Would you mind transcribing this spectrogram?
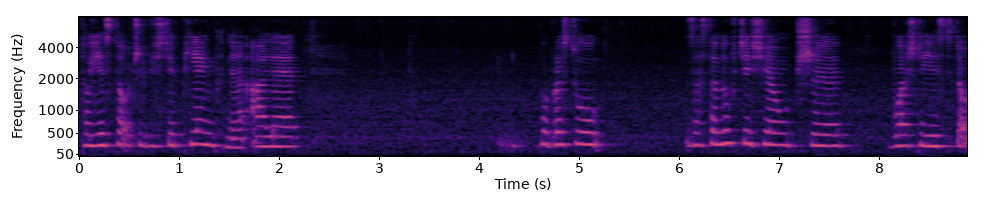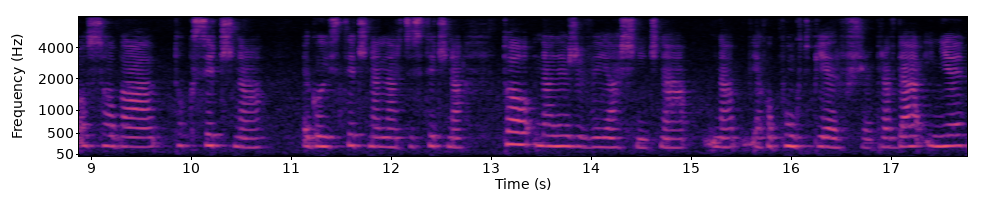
to jest to oczywiście piękne, ale po prostu zastanówcie się, czy właśnie jest to osoba toksyczna, egoistyczna, narcystyczna. To należy wyjaśnić na, na, jako punkt pierwszy, prawda? I nie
